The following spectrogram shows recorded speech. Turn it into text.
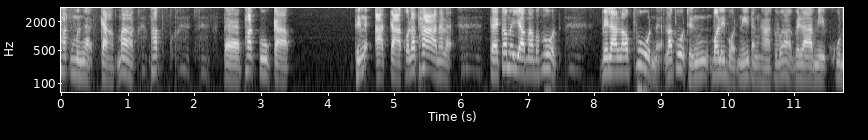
พักมึงอะกราบมากพักแต่พักกูกราบ ถึงอากาบคนละท่านั่นแหละ แต่ก็ไม่ยอมมาพูด เวลาเราพูดเนี่ยเราพูดถึงบริบทนี้ต่างหากคือว่าเวลามีคุณ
